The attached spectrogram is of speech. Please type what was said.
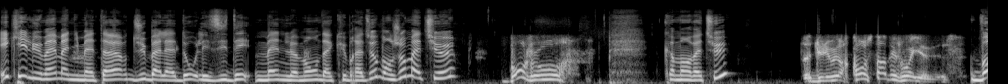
et qui est lui-même animateur du balado Les idées mènent le monde à Cube Radio. Bonjour Mathieu. Bonjour. Comment vas-tu? D'une humeur constante et joyeuse. Bon,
